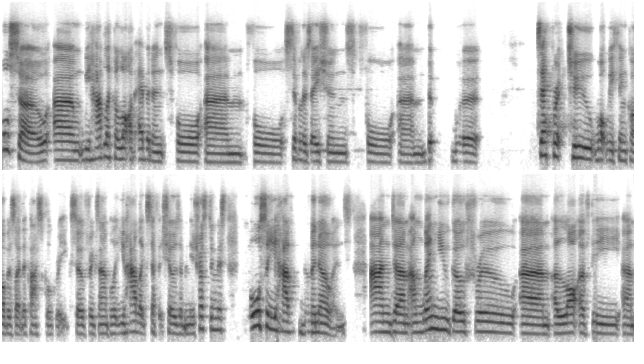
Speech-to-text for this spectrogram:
also um, we have like a lot of evidence for um, for civilizations for um, that were separate to what we think of as like the classical Greek. So for example, you have like stuff that shows up in the Etruscan. Also, you have the Minoans. And um, and when you go through um, a lot of the um,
